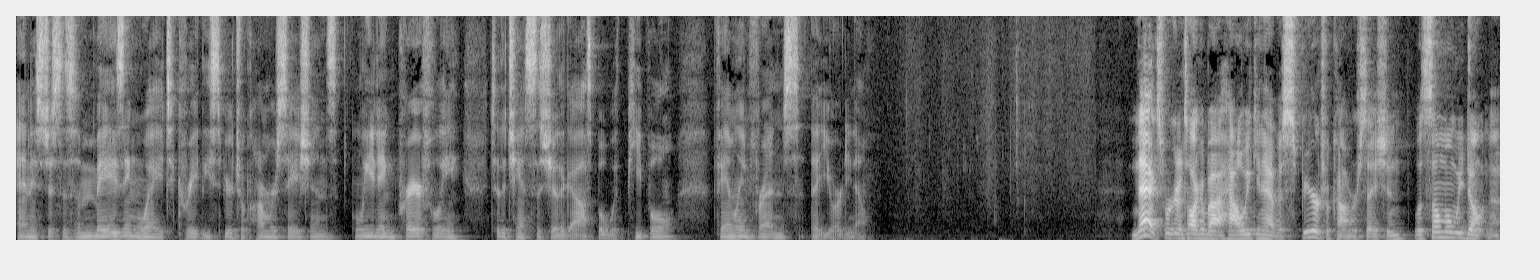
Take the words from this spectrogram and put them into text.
And it's just this amazing way to create these spiritual conversations, leading prayerfully to the chance to share the gospel with people, family, and friends that you already know. Next, we're going to talk about how we can have a spiritual conversation with someone we don't know.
